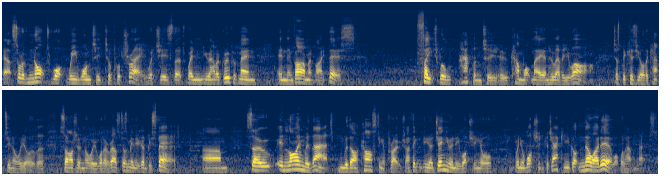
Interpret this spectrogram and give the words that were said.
that's sort of not what we wanted to portray, which is that when you have a group of men in an environment like this, fate will happen to you, come what may, and whoever you are. Just because you're the captain or you're the sergeant or you're whatever else doesn't mean you're going to be spared. Um, so, in line with that, with our casting approach, I think you know genuinely watching your when you're watching Kajaki, you've got no idea what will happen next.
